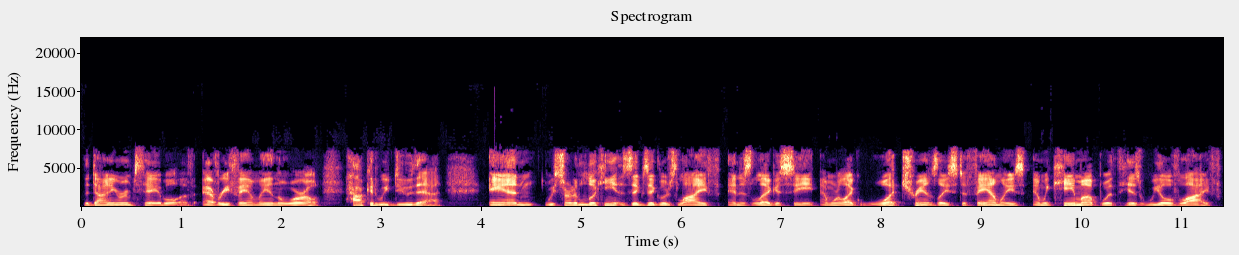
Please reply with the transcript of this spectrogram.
the dining room table of every family in the world. How could we do that? And we started looking at Zig Ziglar's life and his legacy, and we're like, what translates to families? And we came up with his Wheel of Life.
